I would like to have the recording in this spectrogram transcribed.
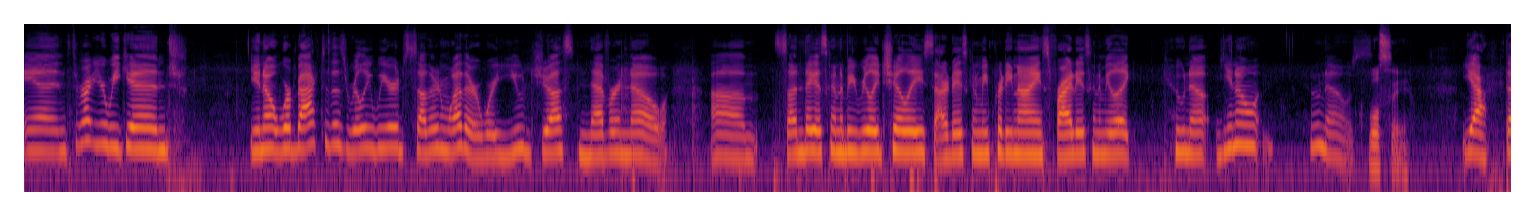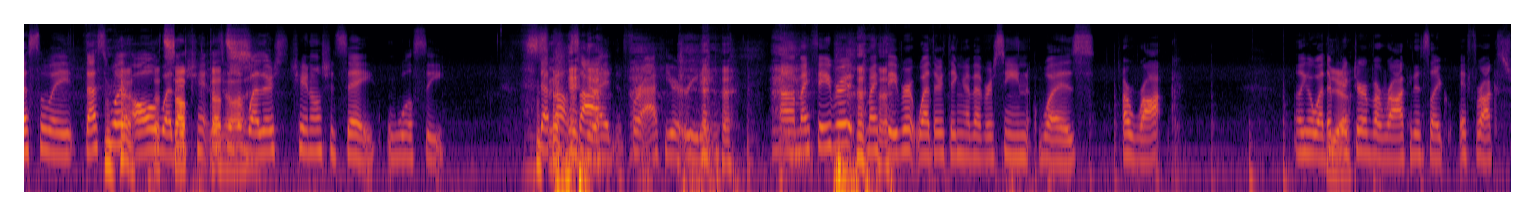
And throughout your weekend, you know, we're back to this really weird southern weather where you just never know. Um, Sunday is going to be really chilly. Saturday is going to be pretty nice. Friday is going to be like, who know? You know, who knows? We'll see. Yeah, that's the way. That's what all That's weather. Cha- that's what the weather channel should say. We'll see. Step outside for accurate reading. Uh, my favorite, my favorite weather thing I've ever seen was a rock, like a weather Yeah. predictor of a rock, and it's like if rock's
